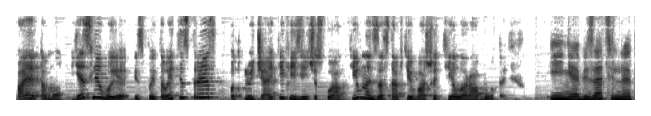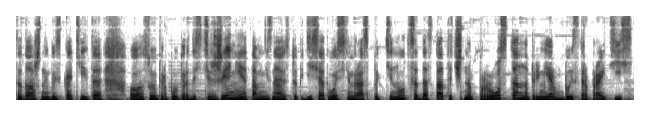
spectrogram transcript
Поэтому, если вы испытываете стресс, подключайте физическую активность, заставьте заставьте ваше тело работать. И не обязательно это должны быть какие-то э, супер-пупер достижения, там, не знаю, 158 раз подтянуться. Достаточно просто, например, быстро пройтись.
